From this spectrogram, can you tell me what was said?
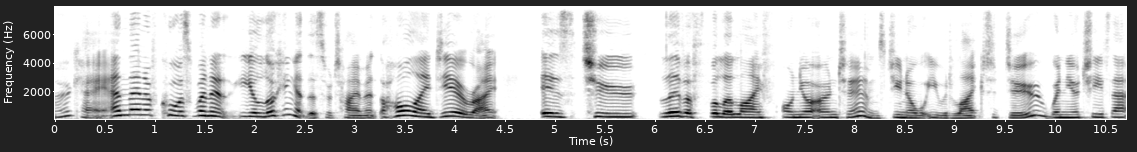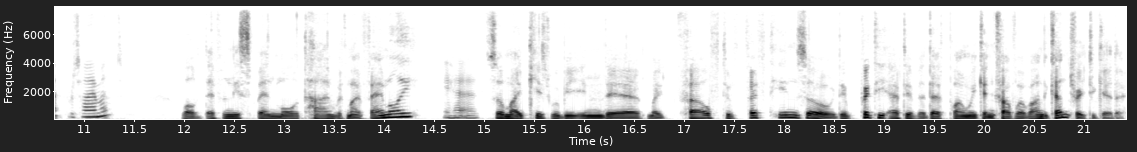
Okay. And then, of course, when it, you're looking at this retirement, the whole idea, right, is to live a fuller life on your own terms. Do you know what you would like to do when you achieve that retirement? Well, definitely spend more time with my family. Yes. So my kids will be in their like 12 to 15, so they're pretty active at that point. We can travel around the country together.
